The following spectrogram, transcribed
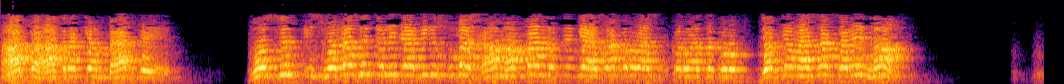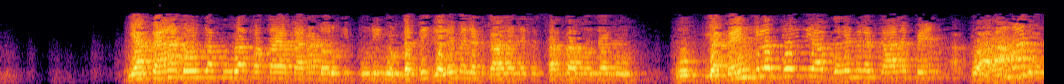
ہاتھ پر ہاتھ رکھ کے ہم بیٹھ گئے ہیں۔ وہ صرف اس وجہ سے چلی جائے گی کہ صبح شام ہم پڑھ لیتے ہیں کہ ایسا کرو ایسا کرو ایسا کرو، جبکہ ہم ایسا کریں نہ۔ یا پیناڈول کا پورا پتا یا پیناڈول کی پوری وہ ڈبی گلے میں لٹکا لینے سے سر درد ہو جائے گا وہ یا پین کلر کوئی بھی آپ گلے میں لٹکا لیں، پین کو آرام آ جائے۔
